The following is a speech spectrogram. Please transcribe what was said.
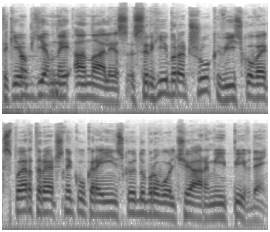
такий об'ємний аналіз. Сергій Брачук, військовий експерт, речник Української добровольчої армії Південь.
